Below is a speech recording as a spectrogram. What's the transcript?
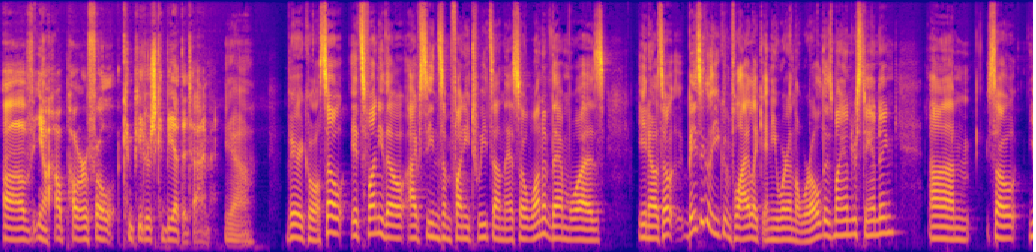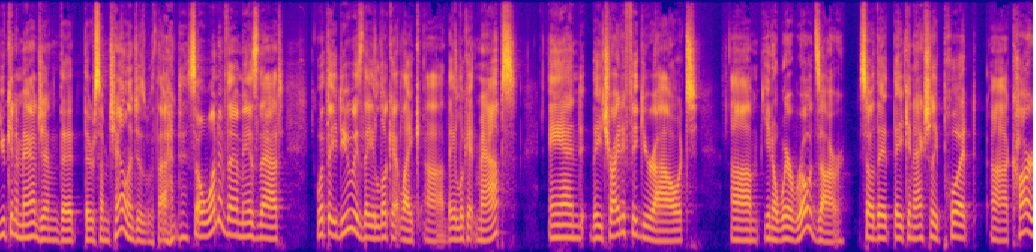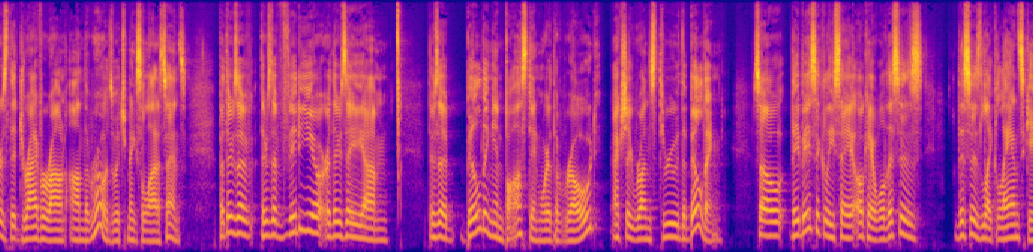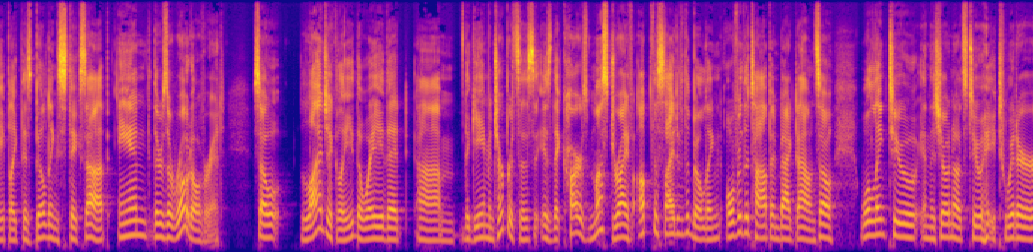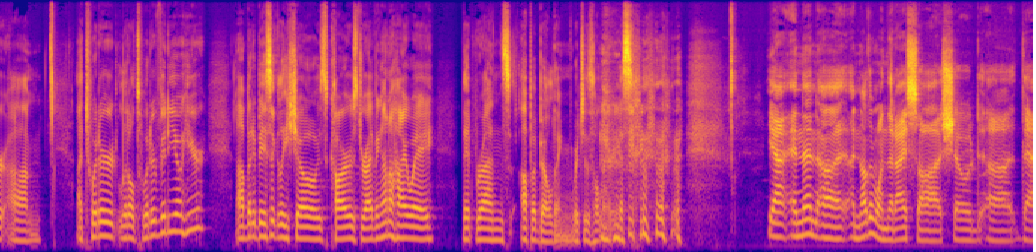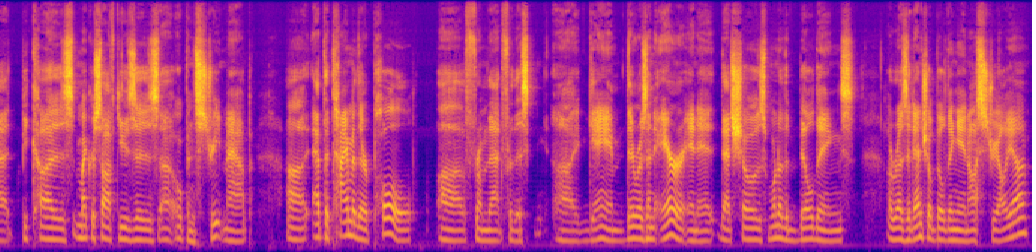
of you know how powerful computers could be at the time. Yeah. Very cool. So it's funny though, I've seen some funny tweets on this. So one of them was, you know, so basically you can fly like anywhere in the world, is my understanding. Um, so you can imagine that there's some challenges with that. So one of them is that what they do is they look at like uh, they look at maps and they try to figure out um, you know where roads are so that they can actually put uh, cars that drive around on the roads, which makes a lot of sense. But there's a there's a video or there's a um, there's a building in Boston where the road actually runs through the building. So they basically say, okay, well this is this is like landscape, like this building sticks up and there's a road over it. So logically, the way that um, the game interprets this is that cars must drive up the side of the building, over the top, and back down. So we'll link to in the show notes to a Twitter. Um, a Twitter little Twitter video here, uh, but it basically shows cars driving on a highway that runs up a building, which is hilarious. Yeah, and then uh, another one that I saw showed uh, that because Microsoft uses uh, OpenStreetMap, uh, at the time of their poll uh, from that for this uh, game, there was an error in it that shows one of the buildings, a residential building in Australia,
